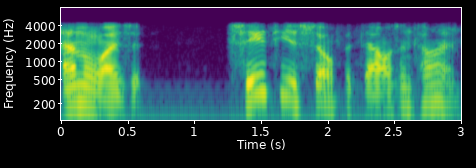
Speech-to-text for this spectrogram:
analyze it. Say it to yourself a thousand times.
